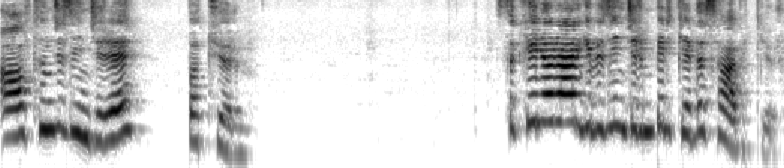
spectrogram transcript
6. zincire batıyorum. Sık iğne gibi zincirimi bir kere de sabitliyorum.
